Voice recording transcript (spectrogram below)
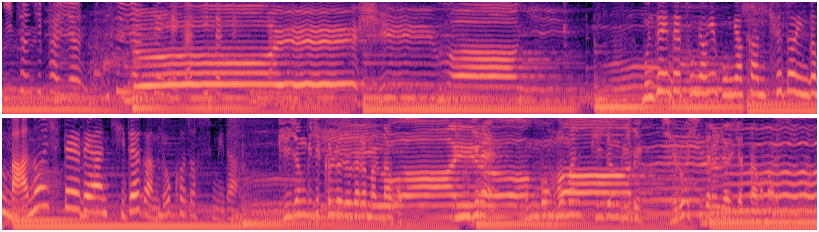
2018년 무술년 새해가 시작됐습니다. 문재인 대통령이 공약한 최저임금 만원 시대에 대한 기대감도 커졌습니다. 비정규직 근로자들을 만나고 임기 내 공공부문 비정규직 제로 시대를 열겠다고 말했습니다.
